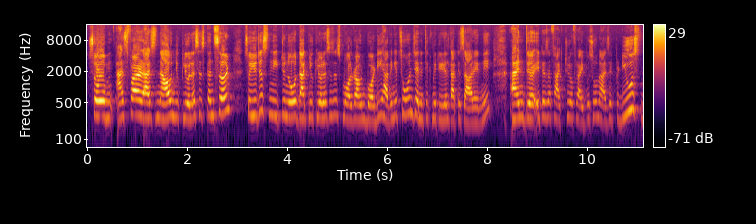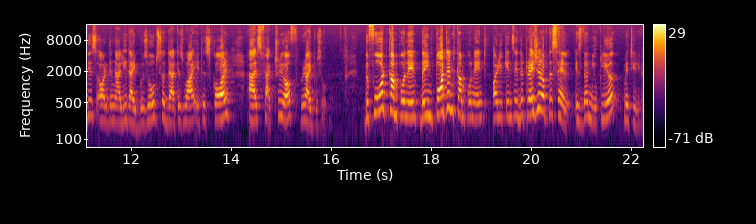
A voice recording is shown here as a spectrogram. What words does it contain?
So as far as now nucleolus is concerned, so you just need to know that nucleolus is a small round body having its own genetic material that is RNA and uh, it is a factory of ribosome as it produced this organelle ribosome. So that is why it is called as factory of ribosome. The fourth component, the important component or you can say the treasure of the cell is the nuclear material.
